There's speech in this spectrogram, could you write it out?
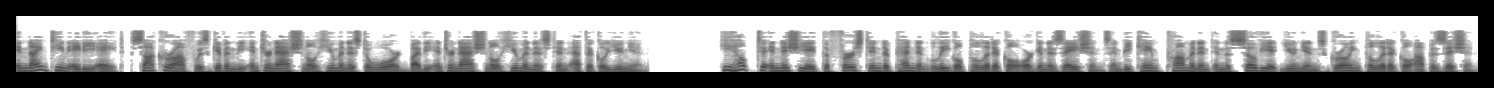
In 1988, Sakharov was given the International Humanist Award by the International Humanist and Ethical Union. He helped to initiate the first independent legal political organizations and became prominent in the Soviet Union's growing political opposition.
